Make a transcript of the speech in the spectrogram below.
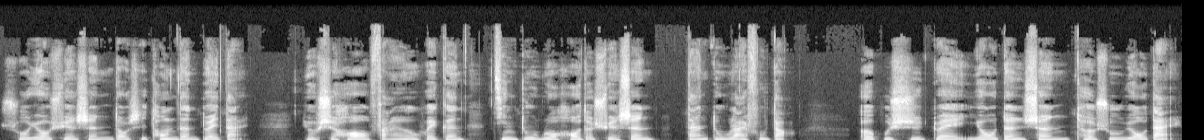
所有学生都是同等对待。有时候反而会跟进度落后的学生单独来辅导，而不是对优等生特殊优待。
